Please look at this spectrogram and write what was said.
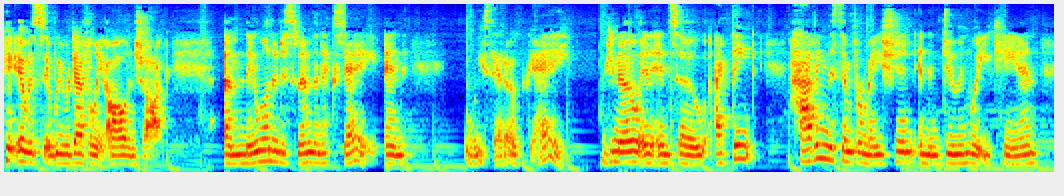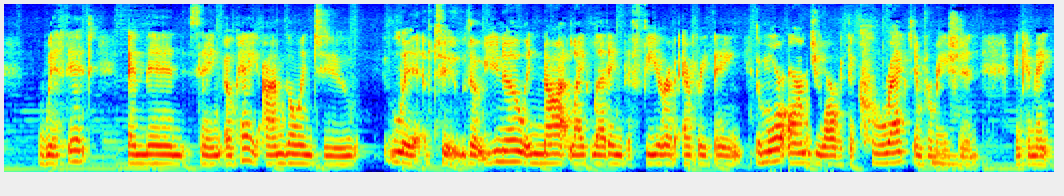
it was, we were definitely all in shock. Um, they wanted to swim the next day. And we said, okay, you know, and, and so I think having this information and then doing what you can with it and then saying, okay, I'm going to live too, though, you know, and not like letting the fear of everything, the more armed you are with the correct information and can make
